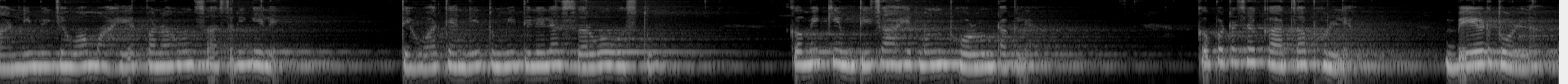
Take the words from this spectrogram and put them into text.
आणि मी जेव्हा माहेरपणाहून सासरी गेले तेव्हा त्यांनी तुम्ही दिलेल्या सर्व वस्तू कमी किमतीच्या आहेत म्हणून फोडून टाकल्या. कपटाच्या काचा फोडल्या बेड तोडला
